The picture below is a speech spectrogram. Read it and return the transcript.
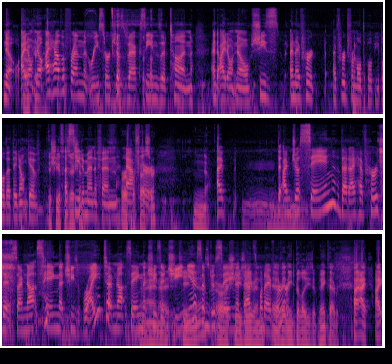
No, I don't know. I have a friend that researches vaccines a ton, and I don't know. She's and I've heard I've heard from multiple people that they don't give Is she a physician? acetaminophen Or a after. professor? No. I, th- I'm just saying that I have heard this. I'm not saying that she's right. I'm not saying that I she's know, a genius. I'm just saying that that's what I've have heard. any ability to make that. I, I,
